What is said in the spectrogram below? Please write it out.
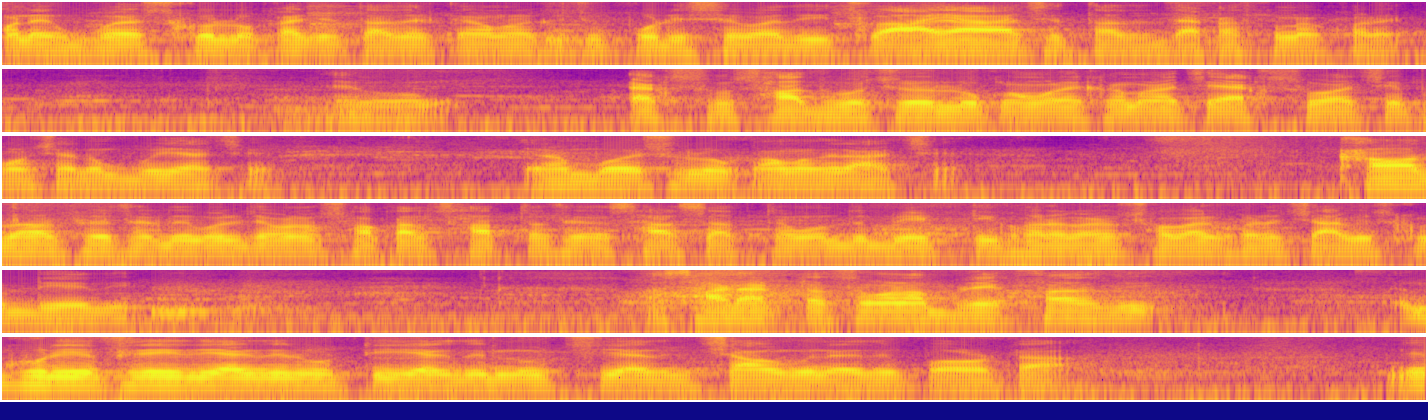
অনেক বয়স্ক লোক আছে, তাদেরকে আমরা কিছু পরিষেবা দিই, কিছু আয়া আছে, তাদের দেখাশোনা করে। এবং একশো সাত বছরের লোক আমার এখানে আছে, একশো আছে, পঁচানব্বই আছে। এরকম বয়সী লোক আমাদের আছে। খাওয়া দাওয়ার ফেসিলিটি বলছে আমরা সকাল সাতটা থেকে সাড়ে সাতটার মধ্যে বেডটি ঘরে ঘরে সবার ঘরে চা বিস্কুট দিয়ে দিই। আর সাড়ে আটটার সময় আমরা ব্রেকফাস্ট দিই। ঘুরিয়ে ফিরিয়ে দিই একদিন রুটি একদিন লুচি একদিন চাউমিন একদিন পরোটা। যে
